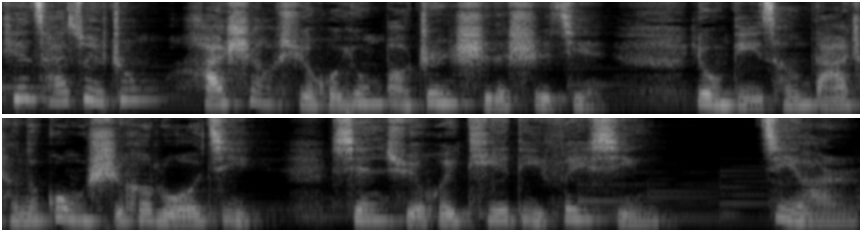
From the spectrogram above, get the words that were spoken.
天才最终还是要学会拥抱真实的世界，用底层达成的共识和逻辑，先学会贴地飞行，继而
